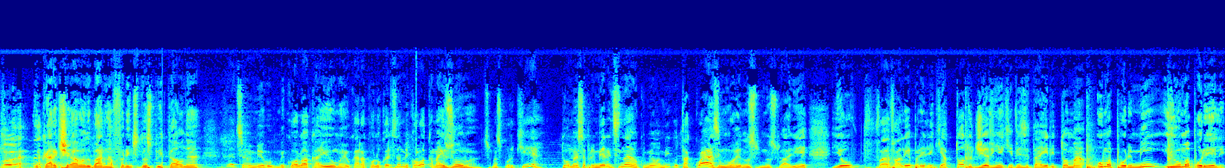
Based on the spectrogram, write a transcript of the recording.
boa. O cara que chegava no bar na frente do hospital, né? Eu disse, meu amigo, me coloca aí uma. Aí o cara colocou, ele disse, não, me coloca mais uma. Eu disse, mas por quê? Toma essa primeira. Ele disse, não, que meu amigo tá quase morrendo nos, nos ali. E eu fa- falei para ele que ia todo dia vir aqui visitar ele e tomar uma por mim e uma por ele.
